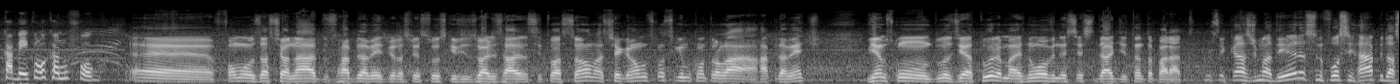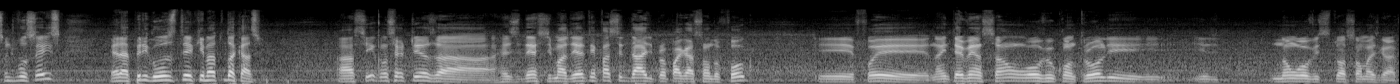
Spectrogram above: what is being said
acabei colocando fogo. É, fomos acionados rapidamente pelas pessoas que visualizaram a situação. Nós chegamos, conseguimos controlar rapidamente. Viemos com duas viaturas, mas não houve necessidade de tanto aparato. Por ser casa de madeira, se não fosse rápido a ação de vocês, era perigoso ter queimado toda a casa. Ah, sim, com certeza. A residência de madeira tem facilidade de propagação do fogo. E foi na intervenção houve o controle e, e não houve situação mais grave.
